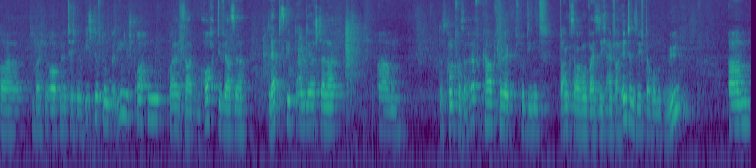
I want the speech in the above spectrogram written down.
äh, zum Beispiel auch mit der Technologiestiftung Berlin gesprochen, weil es halt auch diverse Labs gibt an der Stelle. Ähm, das Code for South Africa Projekt verdient Danksagung, weil sie sich einfach intensiv darum bemühen. Ähm,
